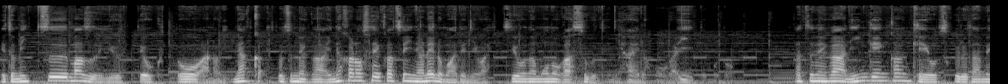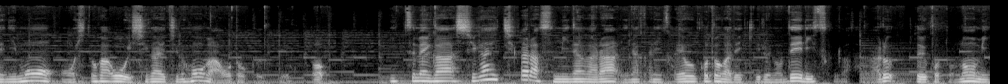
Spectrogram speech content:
えっと、3つまず言っておくと、あの、田舎、1つ目が、田舎の生活に慣れるまでには必要なものがすぐ手に入る方がいいと。2つ目が、人間関係を作るためにも、人が多い市街地の方がお得っていうこと。3つ目が、市街地から住みながら田舎に通うことができるのでリスクが下がるということの3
